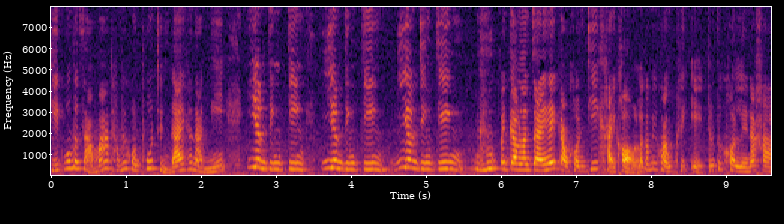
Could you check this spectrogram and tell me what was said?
คิดว่ามันสามารถทำให้คนพูดถึงได้ขนาดนี้ เยี่ยมจริง ๆ เยี่ยมจริง ๆ เยี่ยมจริง ๆ เป็นกำลังใจให้กับคนที่ขายของแล้วก็มีความครีเอททุกๆ คนเลยนะคะ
